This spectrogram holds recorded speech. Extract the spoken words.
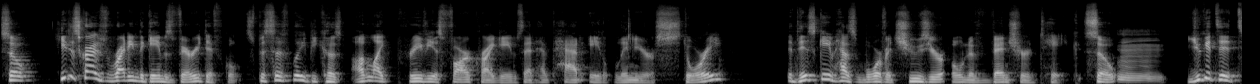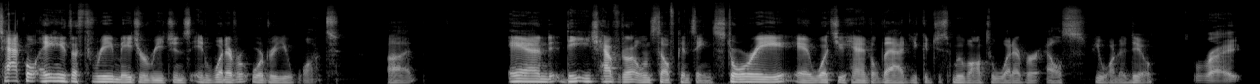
So he describes writing the game as very difficult, specifically because unlike previous Far Cry games that have had a linear story, this game has more of a choose your own adventure take. So Hmm. you get to tackle any of the three major regions in whatever order you want. Uh, and they each have their own self contained story. And once you handle that, you could just move on to whatever else you want to do. Right.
